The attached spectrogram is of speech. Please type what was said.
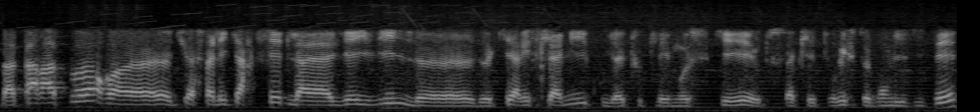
Bah, par rapport, euh, tu as fait les quartiers de la vieille ville de, de islamique où il y a toutes les mosquées, tout ça que les touristes vont visiter.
